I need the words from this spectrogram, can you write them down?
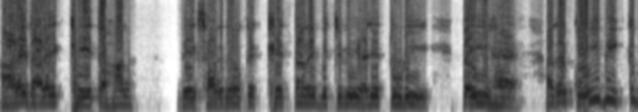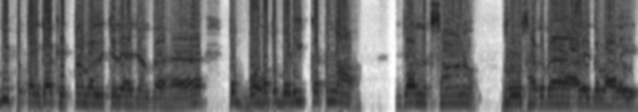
ਆਲੇ ਦਾਲੇ ਖੇਤ ਹਨ। ਦੇਖ ਸਕਦੇ ਹੋ ਕਿ ਖੇਤਾਂ ਦੇ ਵਿੱਚ ਵੀ ਹਜੇ ਤੂੜੀ ਪਈ ਹੈ। ਅਗਰ ਕੋਈ ਵੀ ਇੱਕ ਵੀ ਪਤੰਗਾ ਖੇਤਾਂ ਵੱਲ ਚਲਿਆ ਜਾਂਦਾ ਹੈ, ਤਾਂ ਬਹੁਤ ਬੜੀ ਘਟਨਾ ਜਾਂ ਨੁਕਸਾਨ ਹੋ ਸਕਦਾ ਹੈ ਆਲੇ ਦੁਆਲੇ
